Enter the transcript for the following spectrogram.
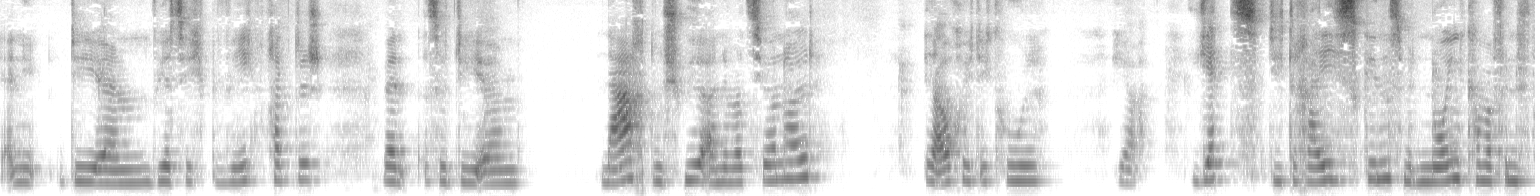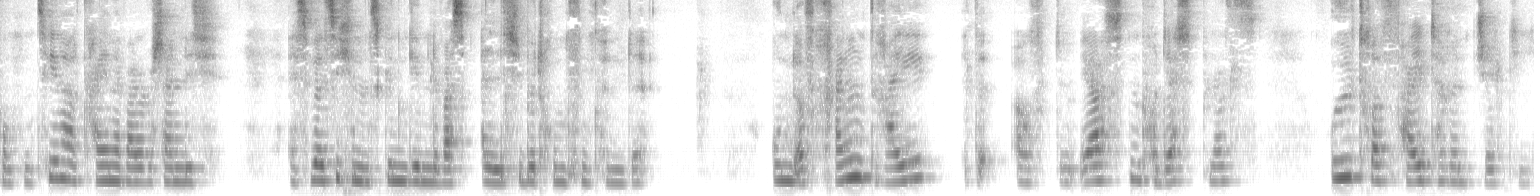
die, die ähm, wie er sich bewegt praktisch, wenn, also die ähm, nach dem Spiel Animation halt. Ja, auch richtig cool. Ja, jetzt die drei Skins mit 9,5 Punkten. 10 hat keiner, weil wahrscheinlich es wird sicher einen Skin geben, der was alles übertrumpfen könnte. Und auf Rang 3, auf dem ersten Podestplatz, Ultra Fighterin Jackie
